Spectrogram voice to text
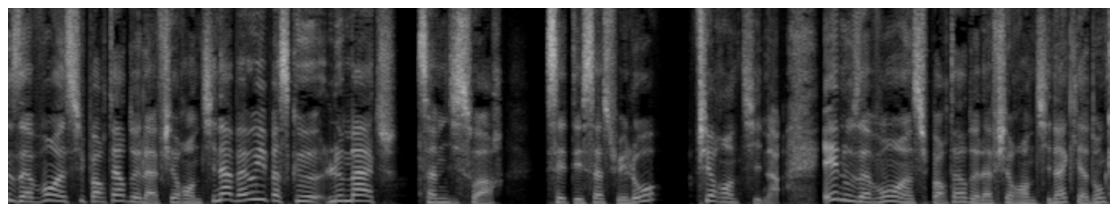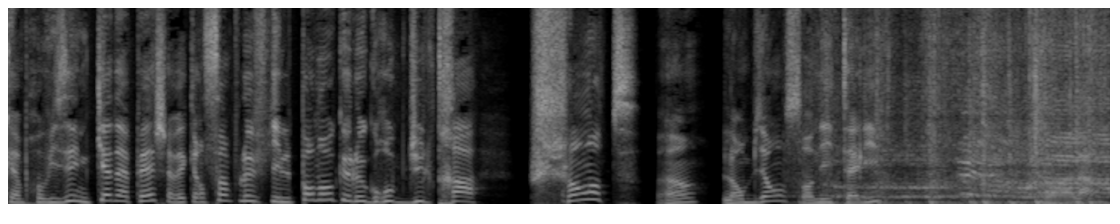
nous avons un supporter de la Fiorentina. Bah oui, parce que le match samedi soir, c'était Sassuolo. Fiorentina. Et nous avons un supporter de la Fiorentina qui a donc improvisé une canne à pêche avec un simple fil pendant que le groupe d'Ultra chante hein, l'ambiance en Italie. Voilà.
